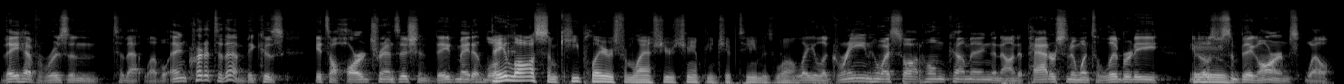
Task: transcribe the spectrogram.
they have risen to that level. And credit to them because it's a hard transition. They've made it look. They lost some key players from last year's championship team as well. Layla Green, who I saw at homecoming, Ananda Patterson, who went to Liberty. You know, those are some big arms. Well,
